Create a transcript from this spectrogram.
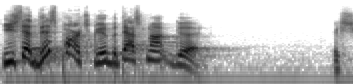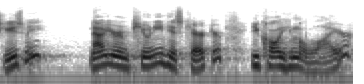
You said this part's good, but that's not good. Excuse me? Now you're impugning his character? You calling him a liar?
